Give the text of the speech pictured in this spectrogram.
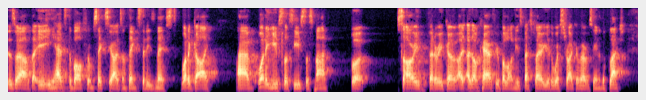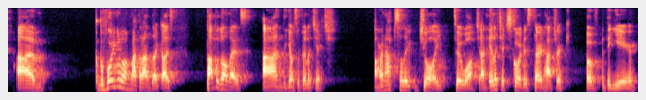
as well. That he, he heads the ball from six yards and thinks that he's missed. What a guy! Um, what a useless, useless man. But sorry, Federico. I, I, don't care if you're Bologna's best player. You're the worst striker I've ever seen in the flesh. Um, before we move on from Atalanta, guys, Papu Gomez and Josip Ilicic are an absolute joy to watch. And Ilicic scored his third hat trick of the year.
